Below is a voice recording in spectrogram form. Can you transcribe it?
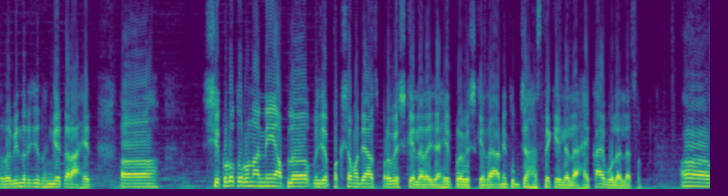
रवींद्रजी धंगेकर आहेत. शेकडो तरुणांनी आपलं म्हणजे पक्षामध्ये आज प्रवेश केलेला आहे जाहीर प्रवेश केला आहे आणि तुमच्या हस्ते केलेला आहे. काय बोलायला सर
